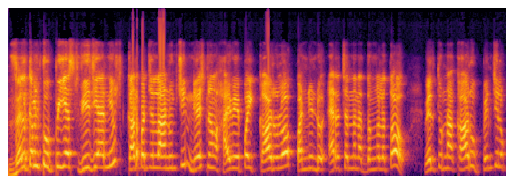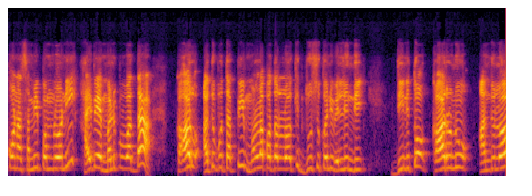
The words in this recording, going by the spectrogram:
Welcome to PS VGR news. Kadapa జిల్లా నుంచి నేషనల్ హైవేపై కారులో పన్నెండు ఎర్రచందన దొంగలతో వెళ్తున్న కారు పెంచిలకోన సమీపంలోని హైవే మలుపు వద్ద కారు అదుపు తప్పి ముళ్ళపొదల్లోకి దూసుకొని వెళ్ళింది. దీనితో కారును అందులో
